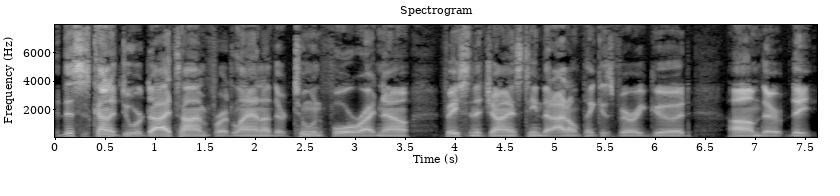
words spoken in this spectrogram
this is kind of do or die time for Atlanta. They're two and four right now, facing the Giants team that I don't think is very good. Um, they're they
